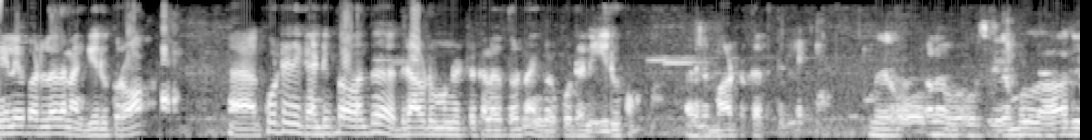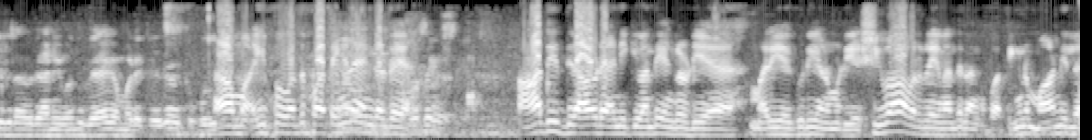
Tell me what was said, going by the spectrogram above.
நிலைப்பாடில் தான் நாங்கள் இருக்கிறோம். கூட்டணி கண்டிப்பாக வந்து திராவிட முன்னேற்ற கழகத்தோட எங்கள் கூட்டணி இருக்கும். அதில் மாற்று கருத்து இல்லை. நம்மளோட ஆதி திராவிட அணி வந்து வேகம் புது- ஆமாம் இப்போ வந்து பார்த்தீங்கன்னா எங்களுடைய ஆதி திராவிட அணிக்கு வந்து எங்களுடைய மரியாதைக்குரிய நம்முடைய சிவா அவர்களை வந்து நாங்கள் பார்த்தீங்கன்னா மாநில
